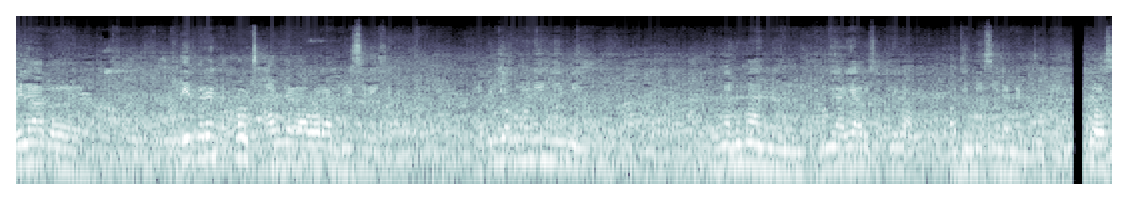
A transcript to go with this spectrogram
will have a different approach under our administration. At hindi ako maningimi kung ano man yung mangyayari sa kanila pag hindi sila nagbuti. Because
